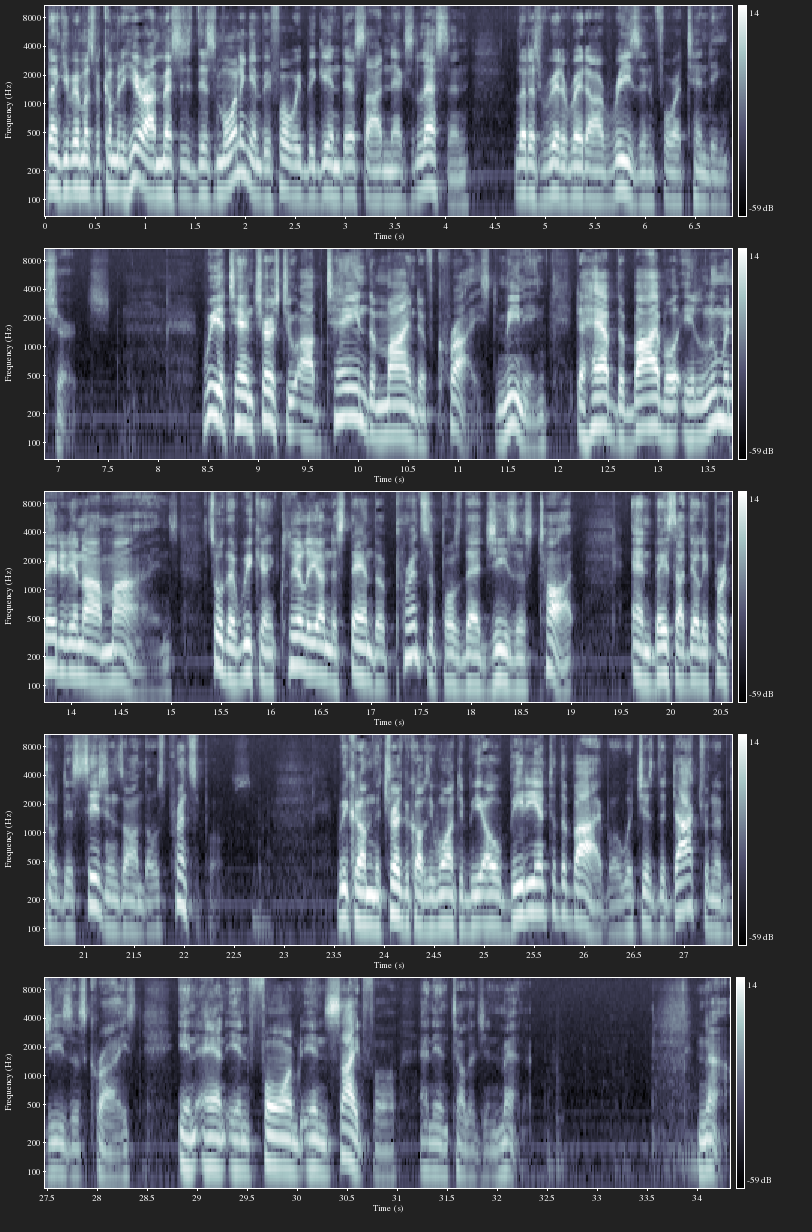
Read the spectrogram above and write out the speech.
thank you very much for coming to hear our message this morning. And before we begin this, our next lesson, let us reiterate our reason for attending church. We attend church to obtain the mind of Christ, meaning to have the Bible illuminated in our minds so that we can clearly understand the principles that Jesus taught and base our daily personal decisions on those principles. We come to church because we want to be obedient to the Bible, which is the doctrine of Jesus Christ, in an informed, insightful, and intelligent manner. Now,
